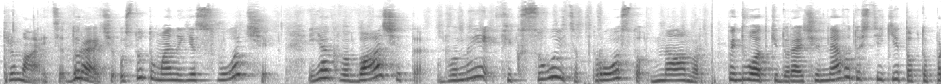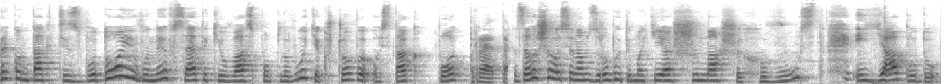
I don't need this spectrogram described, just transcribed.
тримається. До речі, ось тут у мене є сводчі, як ви бачите, вони фіксуються просто намертво. Підводки, до речі, не водостійкі, тобто при контакті з водою вони все-таки у вас попливуть, якщо ви ось так потрете. Залишилося нам зробити макіяж наших вуст, і я буду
